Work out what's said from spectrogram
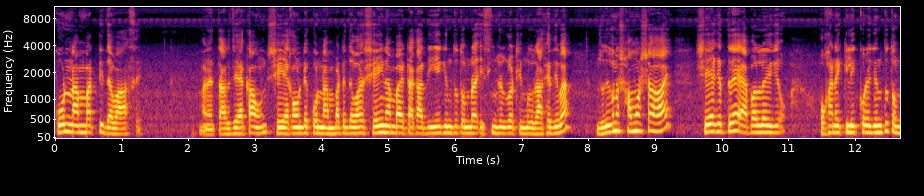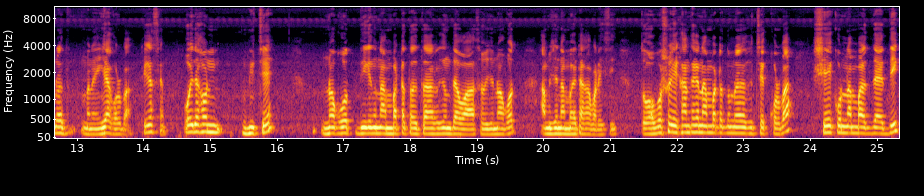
কোন নাম্বারটি দেওয়া আছে। মানে তার যে অ্যাকাউন্ট সেই অ্যাকাউন্টে কোন নাম্বারটি দেওয়া আছে, সেই নাম্বারে টাকা দিয়ে কিন্তু তোমরা স্ক্রিনশটগুলো ঠিকমতো রাখে দিবা। যদি কোনো সমস্যা হয় সেক্ষেত্রে অ্যাপল ওখানে ক্লিক করে কিন্তু তোমরা মানে ইয়া করবা, ঠিক আছে? ওই দেখো নিচে নগদ দিয়ে কিন্তু নাম্বারটা তাদের তার কিন্তু দেওয়া আছে, ওই যে নগদ। আমি যে নাম্বারে টাকা পাঠিয়েছি। তো অবশ্যই এখান থেকে নাম্বারটা তোমরা চেক করবা। সে কোন নাম্বার দেয় দিক,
